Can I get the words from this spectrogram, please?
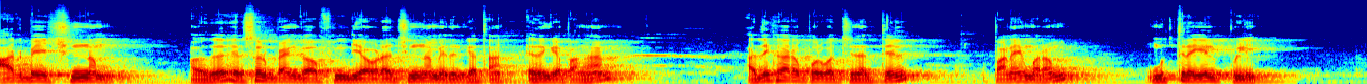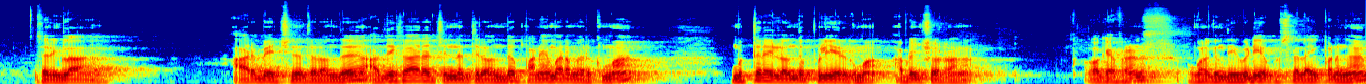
ஆர்பிஐ சின்னம். அதாவது ரிசர்வ் பேங்க் ஆஃப் இந்தியாவோட சின்னம் எதுன்னு கேட்டான் எதுன்னு கேட்பாங்க? அதிகாரப்பூர்வ சின்னத்தில் பனைமரம் முத்திரையில் புலி. சரிங்களா? ஆர்பிஐ சின்னத்தில் வந்து அதிகார சின்னத்தில் வந்து பனைமரம் இருக்குமா முத்திரையில் வந்து புளி இருக்குமா அப்படின்னு சொல்கிறாங்க ஓகே ஃப்ரெண்ட்ஸ் உங்களுக்கு இந்த வீடியோ பிடிச்சதை லைக் பண்ணுங்கள்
